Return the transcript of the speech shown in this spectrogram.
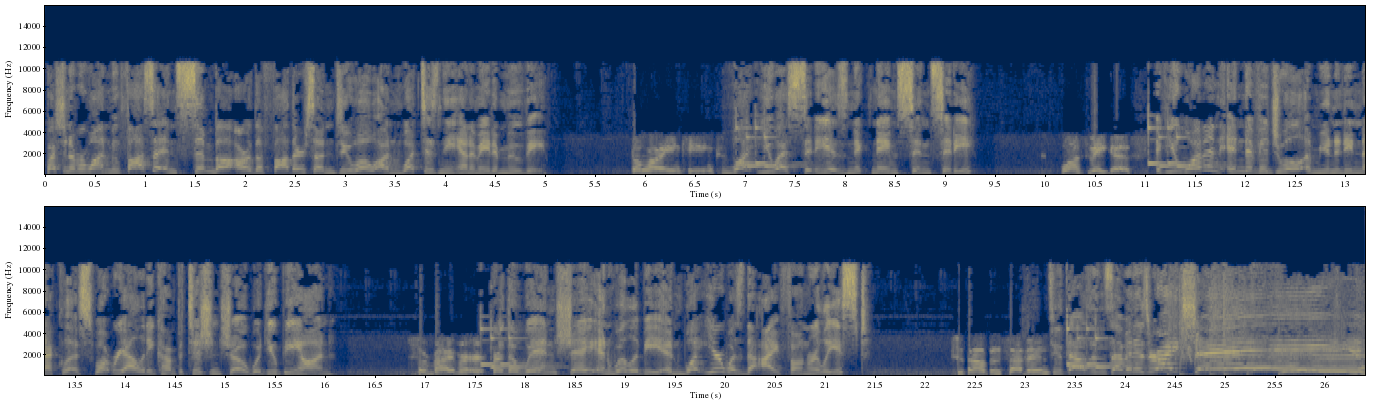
Question number one Mufasa and Simba are the father son duo on what Disney animated movie? The Lion King. What U.S. city is nicknamed Sin City? Las Vegas. If you won an individual immunity necklace, what reality competition show would you be on? Survivor. For the win, Shay and Willoughby. In what year was the iPhone released? 2007. 2007 is right, Shay!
